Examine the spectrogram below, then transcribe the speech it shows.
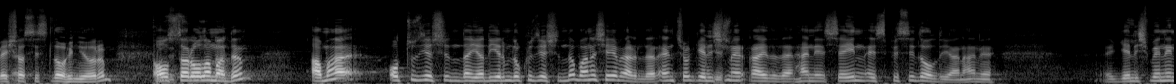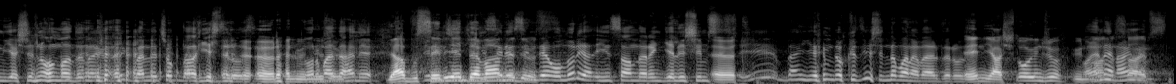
5 asistle oynuyorum. All-Star olamadım. Ama 30 yaşında ya da 29 yaşında bana şey verdiler. En çok gelişme kaydeden. Hani şeyin esprisi de oldu yani hani gelişmenin yaşının olmadığına yönelik ben de çok daha geçtir olsun. Öğrenmenin Normalde hani Ya bu seriye devam ediyoruz. olur ya insanların gelişim Evet. şeyi. Ben 29 yaşında bana verdiler o En yaşlı oyuncu Aynen, aynen. sahipsin.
